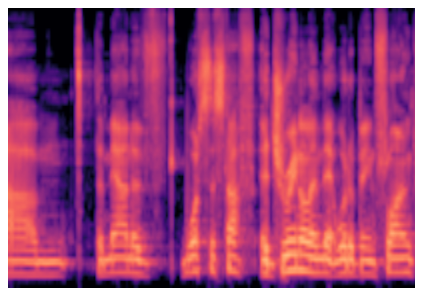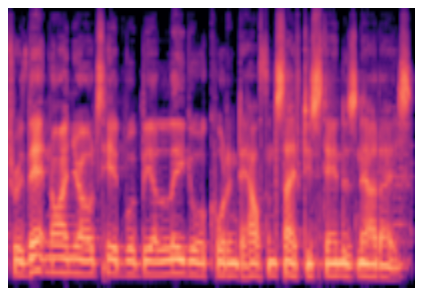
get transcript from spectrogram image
um, the amount of what's the stuff adrenaline that would have been flowing through that nine year old's head would be illegal according to health and safety standards nowadays.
